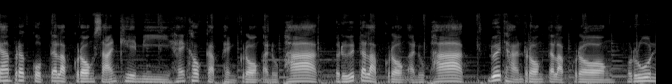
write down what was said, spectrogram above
การประกบตลับกรองสารเคมีให้เข้ากับแผ่นกรองอนุภาค หรือตลับกรองอนุภาค ด้วยฐานรองตลับกรอง รุ่น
